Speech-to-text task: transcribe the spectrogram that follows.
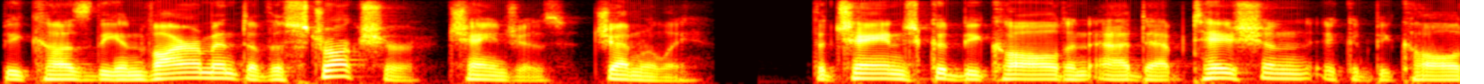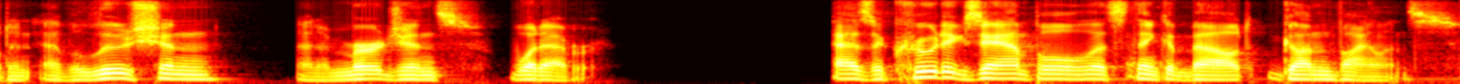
because the environment of the structure changes generally. The change could be called an adaptation, it could be called an evolution, an emergence, whatever. As a crude example, let's think about gun violence,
